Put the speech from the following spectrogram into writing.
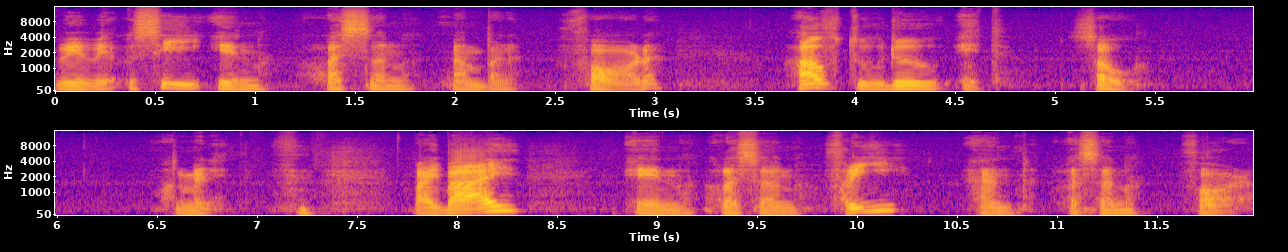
We will see in lesson number 4 how to do it. So, one minute. bye bye in lesson 3 and lesson 4.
